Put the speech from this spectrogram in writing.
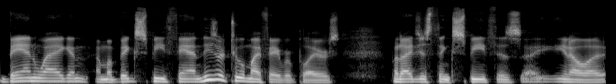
bandwagon. I'm a big Spieth fan. These are two of my favorite players, but I just think Spieth is uh, you know uh,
